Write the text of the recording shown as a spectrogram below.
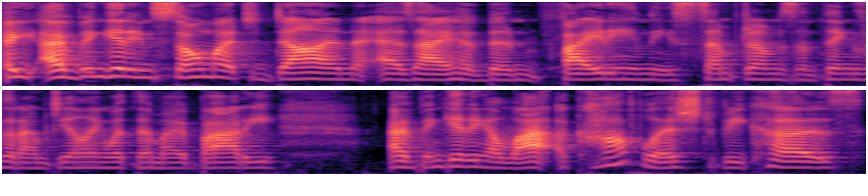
I, have been getting so much done as I have been fighting these symptoms and things that I'm dealing with in my body. I've been getting a lot accomplished because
